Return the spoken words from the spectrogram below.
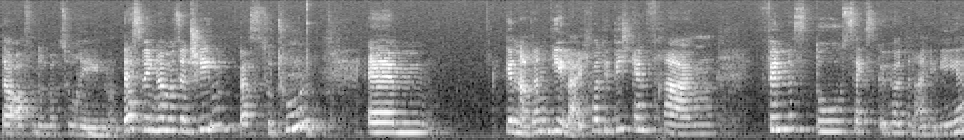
da offen drüber zu reden. Und deswegen haben wir uns entschieden, das zu tun. Ähm, genau, Daniela, ich wollte dich gerne fragen, findest du, Sex gehört in eine Ehe?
